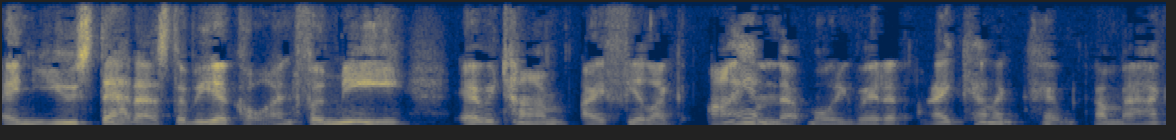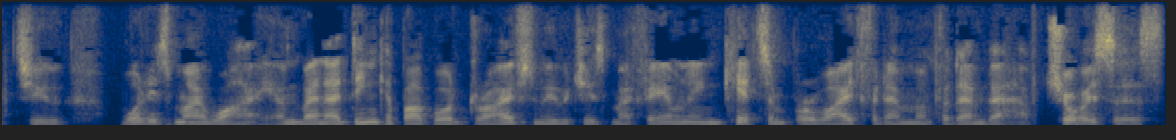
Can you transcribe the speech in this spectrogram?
and use that as the vehicle. And for me, every time I feel like I am that motivated, I kind of come back to what is my why. And when I think about what drives me, which is my family and kids, and provide for them and for them to have choices,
